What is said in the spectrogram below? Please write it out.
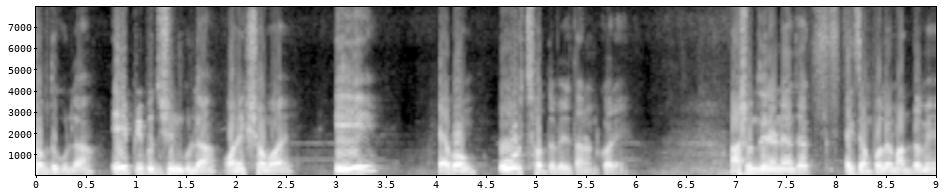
শব্দগুলা, এই প্রিপোজিশনগুলা অনেক সময় এ এবং ওর ছদ্মবেশ ধারণ করে। আসুন জেনে নেওয়া যাক এক্সাম্পলের মাধ্যমে,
